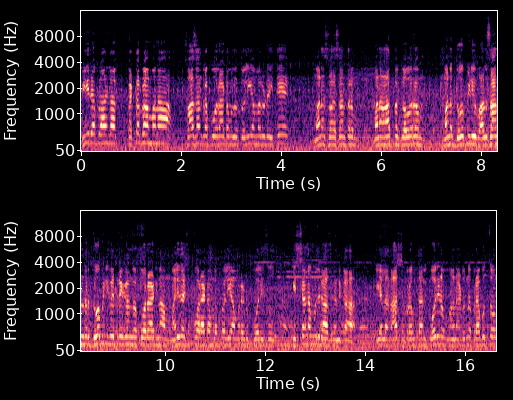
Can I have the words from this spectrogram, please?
వీర ప్రాణ కట్టబ్రాహ్మణ స్వాతంత్ర పోరాటంలో తొలి అమరుడైతే మన స్వాతంత్రం మన ఆత్మ గౌరవం మన దోపిడీ వలసాంధ్ర దోపిడీకి వ్యతిరేకంగా పోరాడిన మలిదశ పోరాటంలో తొలి అమరుడు పోలీసు కిషన్ ముదిరాజు కనుక ఇలా రాష్ట్ర ప్రభుత్వాన్ని కోరిన నాడున్న ప్రభుత్వం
